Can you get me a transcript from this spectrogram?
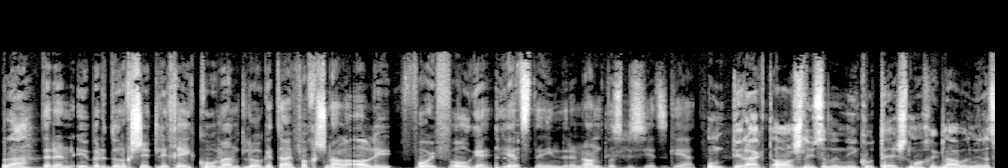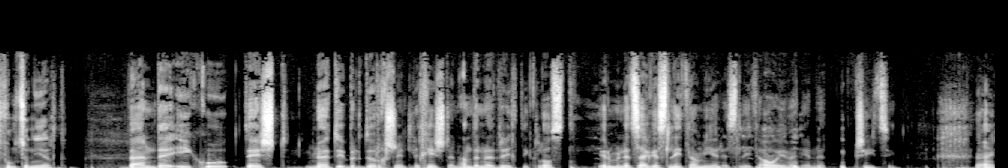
Bra. Wenn ihr einen überdurchschnittlichen IQ wollt, schaut einfach schnell alle fünf Folgen jetzt hintereinander, was bis jetzt geht. Und direkt anschliessend einen IQ-Test machen. Glauben mir, das funktioniert. Wenn der IQ-Test nicht überdurchschnittlich ist, dann habt ihr nicht richtig gelost. Ihr müsst nicht sagen, es liegt an mir, es liegt an euch, wenn ihr nicht gescheit seid. Nein,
